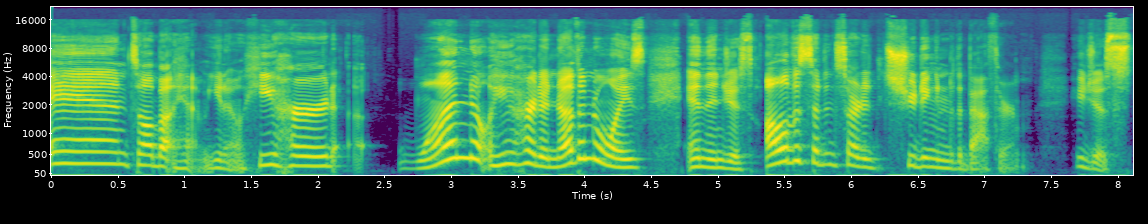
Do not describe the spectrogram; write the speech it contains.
And it's all about him. You know, he heard one, no- he heard another noise and then just all of a sudden started shooting into the bathroom. He just,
